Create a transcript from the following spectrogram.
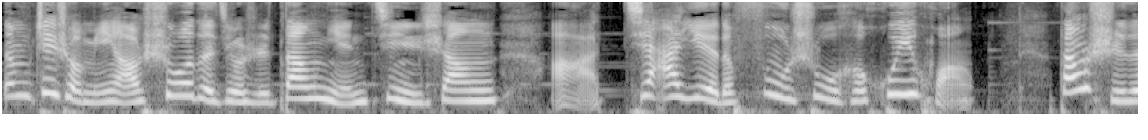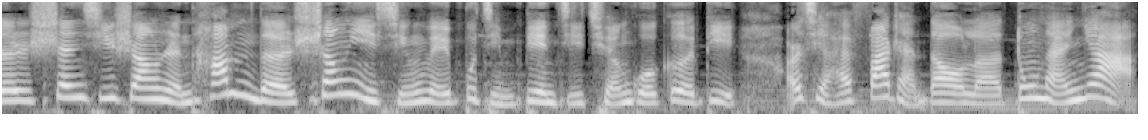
那么这首民谣说的就是当年晋商啊家业的富庶和辉煌。当时的山西商人，他们的商业行为不仅遍及全国各地，而且还发展到了东南亚、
